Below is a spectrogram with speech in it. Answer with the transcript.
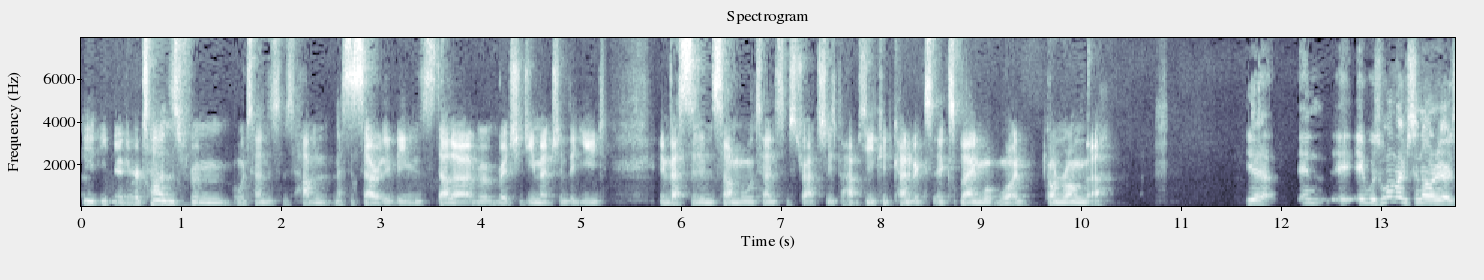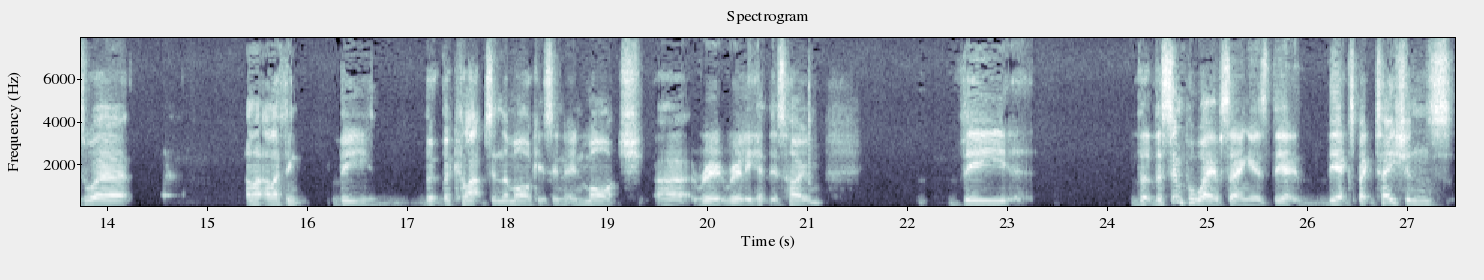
you know, the returns from alternatives haven't necessarily been stellar. Richard, you mentioned that you'd invested in some alternative strategies. Perhaps you could kind of ex- explain what, what had gone wrong there. Yeah, and it, it was one of those scenarios where, and I, and I think the, the, the collapse in the markets in in March uh, re- really hit this home. The, the the simple way of saying is the the expectations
